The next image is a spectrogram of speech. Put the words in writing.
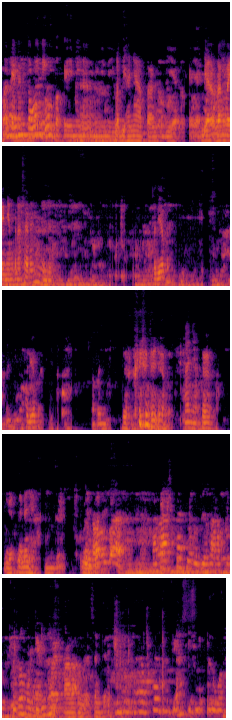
Pakai nanti ini gue pakai ini Nah, ini ini kelebihannya apa? Iya kayak biar orang lain yang penasaran ya udah. Tadi apa? Tadi apa? Apa nih Nanya. Nanya. Enggak enggak nanya. Enggak. belum pak. Lu kalau mau tidur lah enggak santai. Sini peluang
